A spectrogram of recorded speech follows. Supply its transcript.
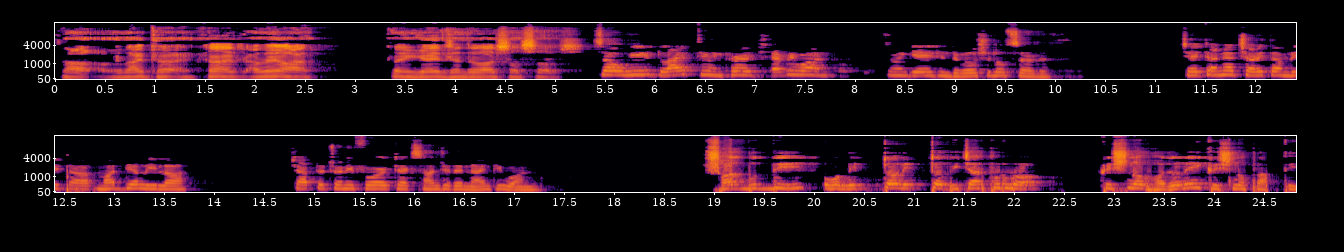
So we'd like to encourage everyone to engage in devotional service. So we'd like to encourage everyone to engage in devotional service. Chaitanya Charitamrita Madhya Lila, chapter 24, text 191. সদ্বুদ্ধি ও নিত্য নিত্য বিচারপূর্বক কৃষ্ণ ভজনেই কৃষ্ণ প্রাপ্তি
